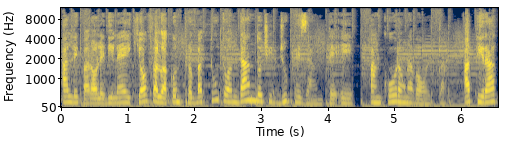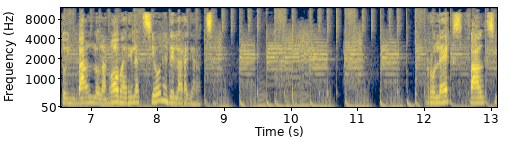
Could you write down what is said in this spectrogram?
Alle parole di lei Chiofalo ha controbattuto andandoci giù pesante e, ancora una volta, ha tirato in ballo la nuova relazione della ragazza. Rolex falsi,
